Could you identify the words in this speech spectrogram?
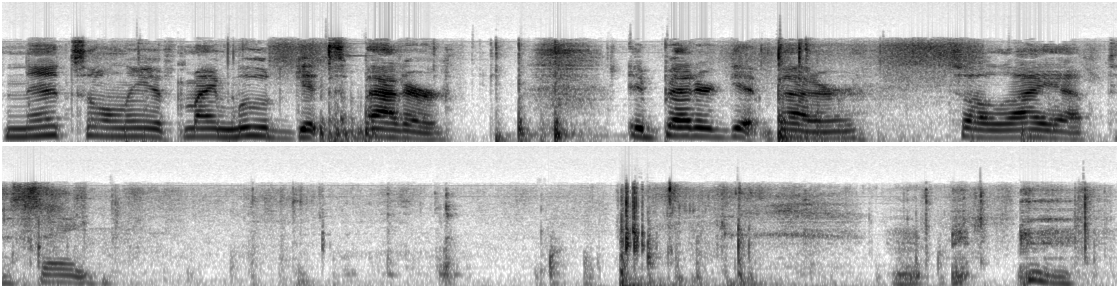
And that's only if my mood gets better. It better get better. That's all I have to say.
